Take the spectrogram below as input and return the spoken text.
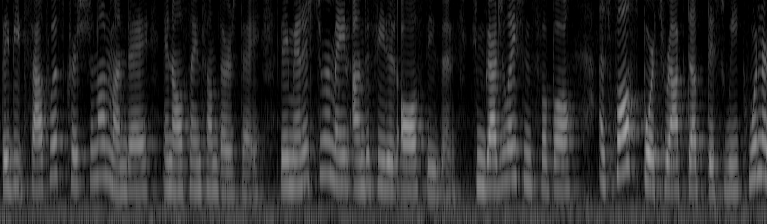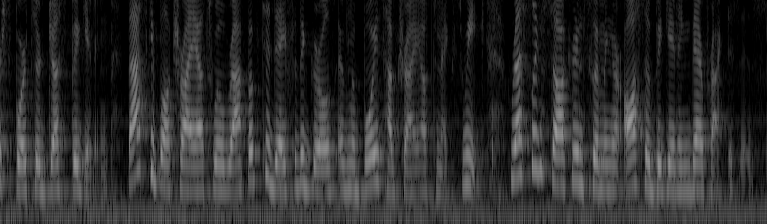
They beat Southwest Christian on Monday and All Saints on Thursday. They managed to remain undefeated all season. Congratulations, football. As fall sports wrapped up this week, winter sports are just beginning. Basketball tryouts will wrap up today for the girls, and the boys have tryouts next week. Wrestling, soccer, and swimming are also beginning their practices.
